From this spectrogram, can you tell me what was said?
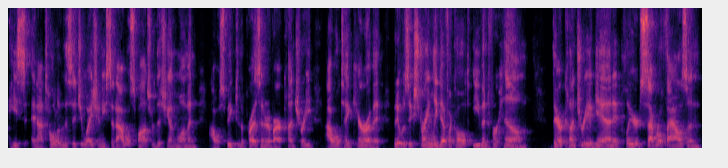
he's and I told him the situation. He said, "I will sponsor this young woman. I will speak to the president of our country. I will take care of it." But it was extremely difficult, even for him. Their country again had cleared several thousand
